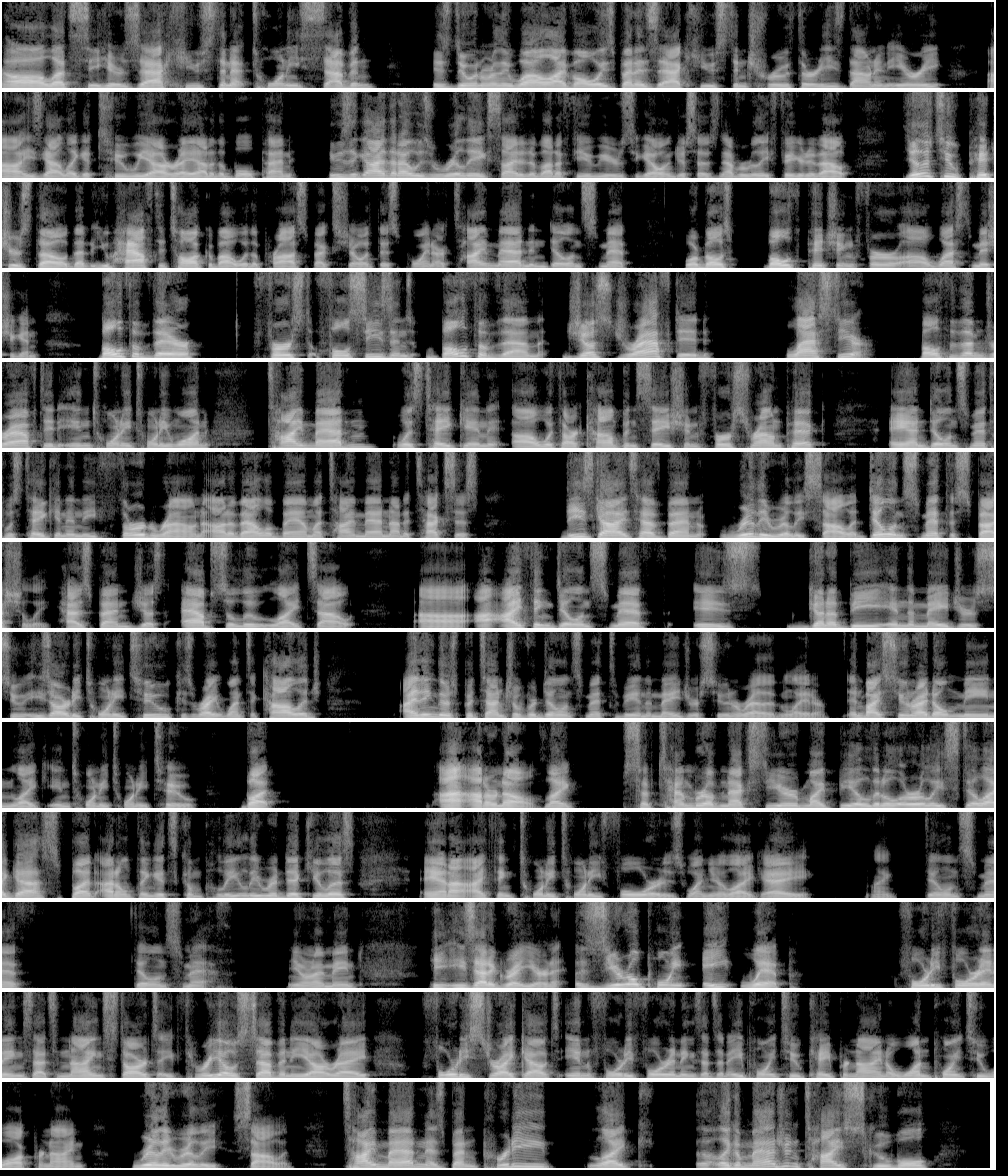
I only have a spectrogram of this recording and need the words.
Uh, let's see here. Zach Houston at 27 is doing really well. I've always been a Zach Houston truther. He's down in Erie. Uh, he's got like a two ERA out of the bullpen. He was a guy that I was really excited about a few years ago and just has never really figured it out. The other two pitchers, though, that you have to talk about with a prospects show at this point are Ty Madden and Dylan Smith, who are both both pitching for uh, West Michigan. Both of their first full seasons, both of them just drafted last year. Both of them drafted in 2021. Ty Madden was taken uh, with our compensation first round pick, and Dylan Smith was taken in the third round out of Alabama. Ty Madden out of Texas. These guys have been really, really solid. Dylan Smith, especially, has been just absolute lights out. Uh, I, I think Dylan Smith is going to be in the majors soon. He's already 22 because Wright went to college. I think there's potential for Dylan Smith to be in the majors sooner rather than later. And by sooner, I don't mean like in 2022, but I, I don't know. Like September of next year might be a little early still, I guess, but I don't think it's completely ridiculous. And I, I think 2024 is when you're like, hey, like Dylan Smith, Dylan Smith. You know what I mean? He, he's had a great year. And a 0.8 whip 44 innings. That's nine starts, a 307 ERA, 40 strikeouts in 44 innings. That's an 8.2 K per nine, a 1.2 walk per nine. Really, really solid. Ty Madden has been pretty like, uh, like imagine Ty Skubal.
